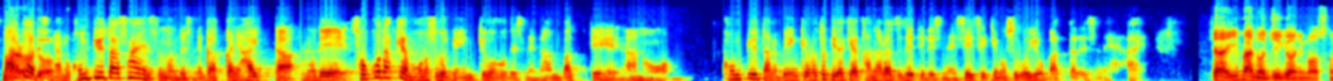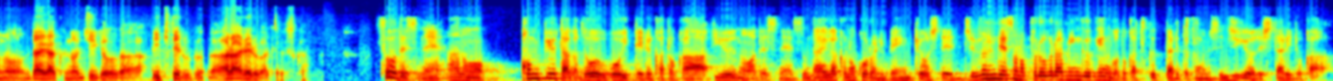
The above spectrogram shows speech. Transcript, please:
まあ、あとはですね、あの、コンピューターサイエンスのですね、学科に入ったので、そこだけはものすごい勉強をですね、頑張って、あの、コンピューターの勉強の時だけは必ず出てですね、成績もすごい良かったですね。はい。じゃあ、今の授業にも、その大学の授業が生きてる分が現れるわけですか？そうですね。あの、コンピューターがどう動いているかとかいうのはですね、その大学の頃に勉強して、自分でそのプログラミング言語とか作ったりとかもですね、授業でしたりとか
